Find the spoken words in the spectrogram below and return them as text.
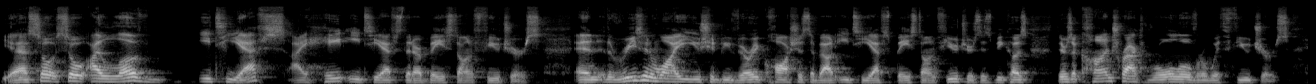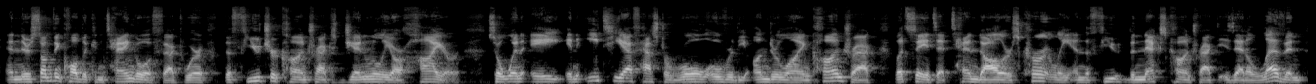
Yeah, so so I love ETFs. I hate ETFs that are based on futures. And the reason why you should be very cautious about ETFs based on futures is because there's a contract rollover with futures. And there's something called the contango effect where the future contracts generally are higher. So when a an ETF has to roll over the underlying contract, let's say it's at $10 currently and the few, the next contract is at 11,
